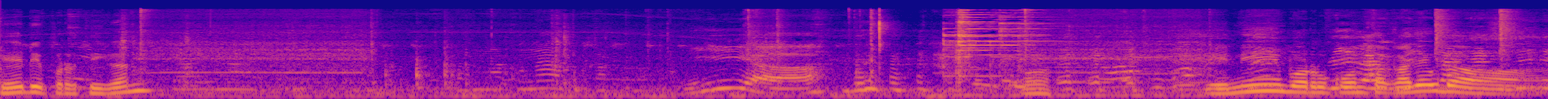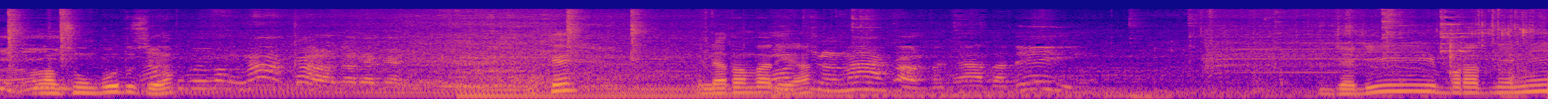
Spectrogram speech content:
Oke, diperhatikan. Iya. Oh, ini baru kontak aja udah langsung putus ya. Oke, kelihatan tadi ya. Jadi beratnya ini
